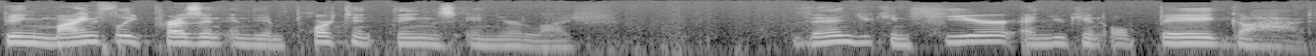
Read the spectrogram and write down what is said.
being mindfully present in the important things in your life. Then you can hear and you can obey God.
